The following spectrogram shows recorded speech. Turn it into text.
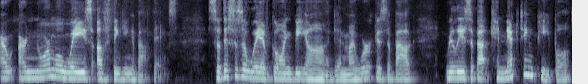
our, our normal ways of thinking about things. So this is a way of going beyond and my work is about really is about connecting people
